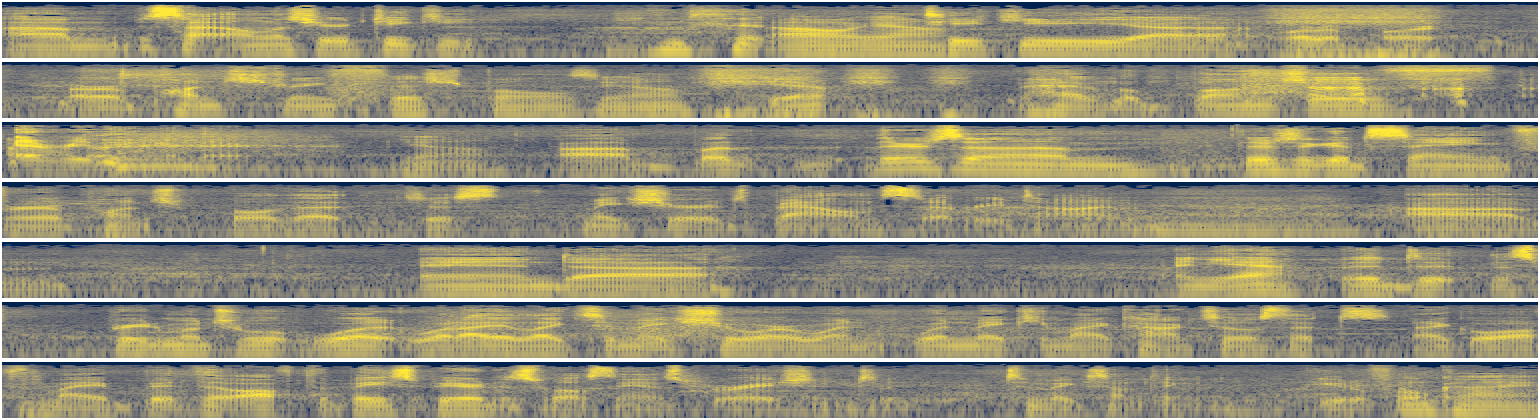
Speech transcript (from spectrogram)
um, unless you're tiki. Oh, yeah. Tiki uh, or, or or a punch drink. Fish bowls, yeah. Yep. Have a bunch of everything in there. Yeah. Um, but there's um there's a good saying for a punch bowl that just make sure it's balanced every time. Um, and uh, and yeah, it, pretty much what, what what I like to make sure when, when making my cocktails. That's I go off my bit off the base spirit as well as the inspiration to, to make something beautiful. Okay.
